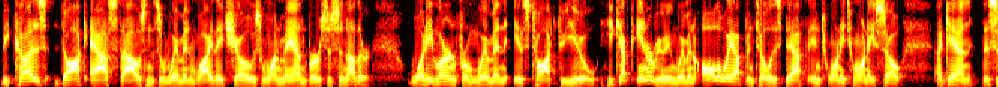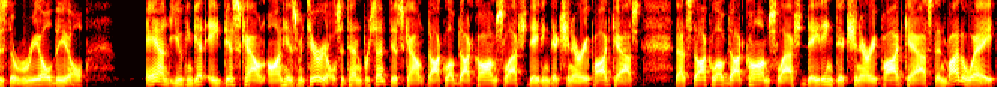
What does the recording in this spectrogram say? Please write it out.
Because Doc asked thousands of women why they chose one man versus another. What he learned from women is taught to you. He kept interviewing women all the way up until his death in 2020. So, again, this is the real deal. And you can get a discount on his materials, a 10% discount, doclove.com slash dating dictionary podcast. That's doclove.com slash dating dictionary podcast. And by the way,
